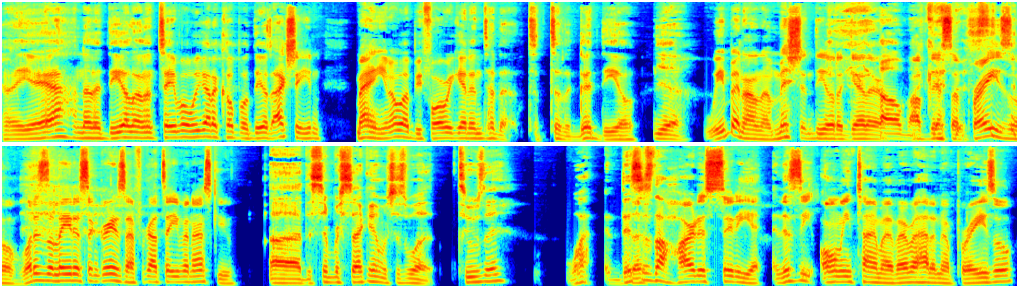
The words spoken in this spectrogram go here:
Uh, yeah, another deal on the table. We got a couple of deals. Actually, man, you know what? Before we get into the to, to the good deal, Yeah. we've been on a mission deal together Oh, of this appraisal. what is the latest and greatest? I forgot to even ask you. Uh December second, which is what Tuesday. What? This That's- is the hardest city. This is the only time I've ever had an appraisal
